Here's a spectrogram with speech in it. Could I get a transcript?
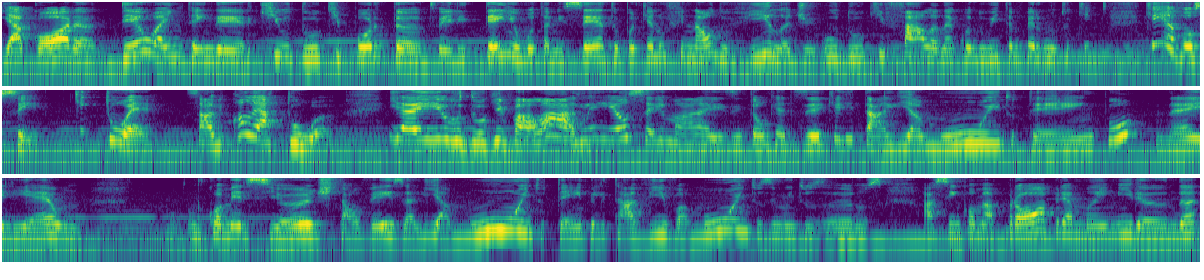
e agora deu a entender que o Duque, portanto, ele tem o Mutamiceto, porque no final do Village, o Duque fala, né? Quando o Ethan pergunta: quem é você? Quem tu é? Sabe? Qual é a tua? E aí o Duque fala: Ah, nem eu sei mais. Então quer dizer que ele tá ali há muito tempo, né? Ele é um um comerciante, talvez ali há muito tempo, ele está vivo há muitos e muitos anos, assim como a própria mãe Miranda,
